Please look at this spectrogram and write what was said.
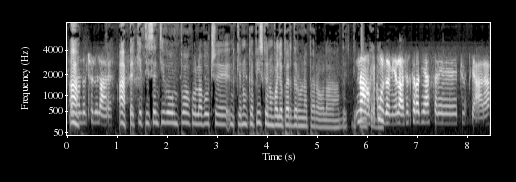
sto Ah. usando il cellulare. Ah, perché ti sentivo un po' con la voce che non capisco e non voglio perdere una parola. di- di No, scusami, allora cercherò di essere più chiara.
